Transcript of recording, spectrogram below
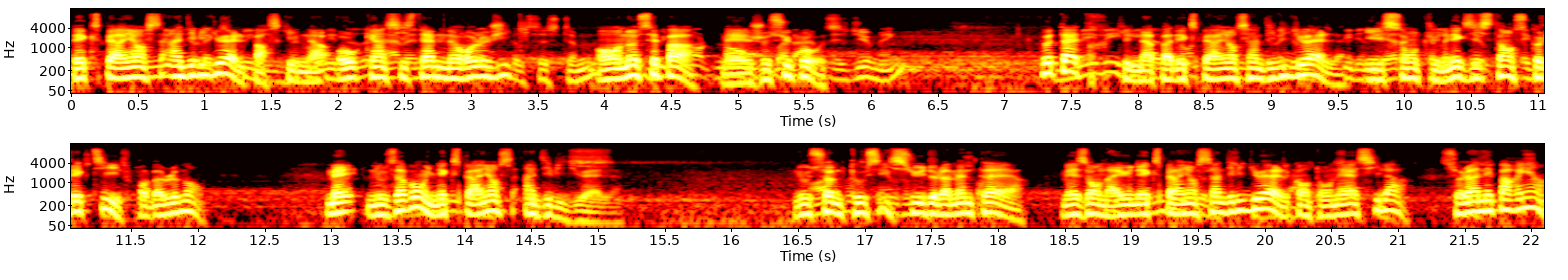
d'expérience individuelle parce qu'il n'a aucun système neurologique. On ne sait pas, mais je suppose. Peut-être qu'il n'a pas d'expérience individuelle, ils sont une existence collective probablement. Mais nous avons une expérience individuelle. Nous sommes tous issus de la même terre, mais on a une expérience individuelle quand on est assis là. Cela n'est pas rien.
